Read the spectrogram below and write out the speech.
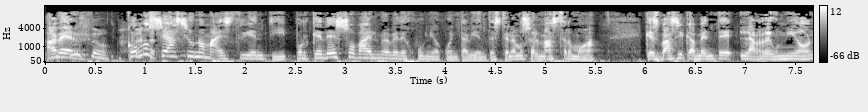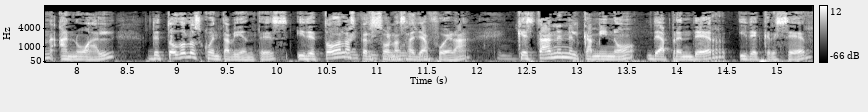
A ¿qué ver, esto? ¿cómo se hace una maestría en ti? Porque de eso va el 9 de junio, cuentavientes. Tenemos el Master MOA, que es básicamente la reunión anual de todos los cuentavientes y de todas las Ay, personas allá afuera que están en el camino de aprender y de crecer.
